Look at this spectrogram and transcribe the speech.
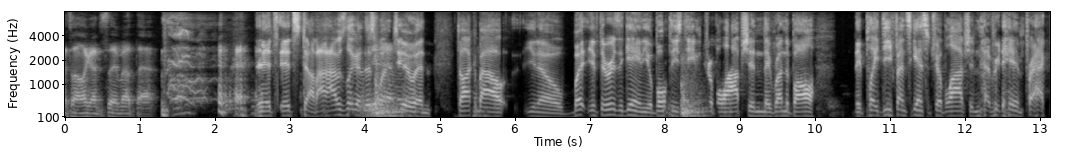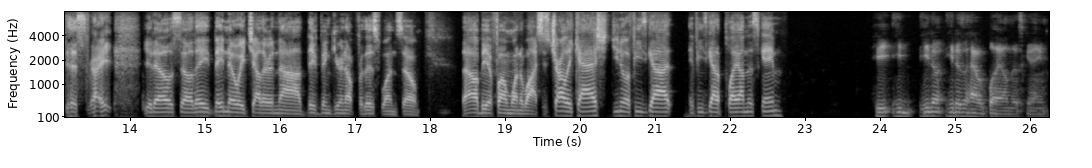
That's all I got to say about that. it's it's tough. I, I, was looking at this yeah, one too man. and talk about you know, but if there is a game, you know, both these teams triple option, they run the ball, they play defense against a triple option every day in practice, right? You know, so they they know each other and uh, they've been gearing up for this one. So that'll be a fun one to watch. Is Charlie Cash? Do you know if he's got if he's got a play on this game? He he he don't he doesn't have a play on this game.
